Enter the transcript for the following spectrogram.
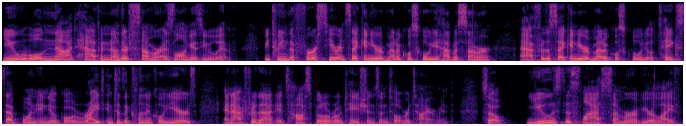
you will not have another summer as long as you live. Between the first year and second year of medical school, you have a summer. After the second year of medical school, you'll take step one and you'll go right into the clinical years. And after that, it's hospital rotations until retirement. So use this last summer of your life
